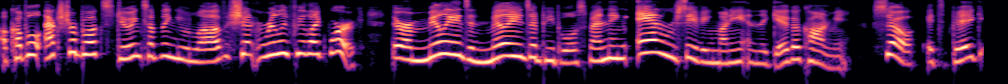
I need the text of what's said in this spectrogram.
A couple extra bucks doing something you love shouldn't really feel like work. There are millions and millions of people spending and receiving money in the gig economy. So, it's big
